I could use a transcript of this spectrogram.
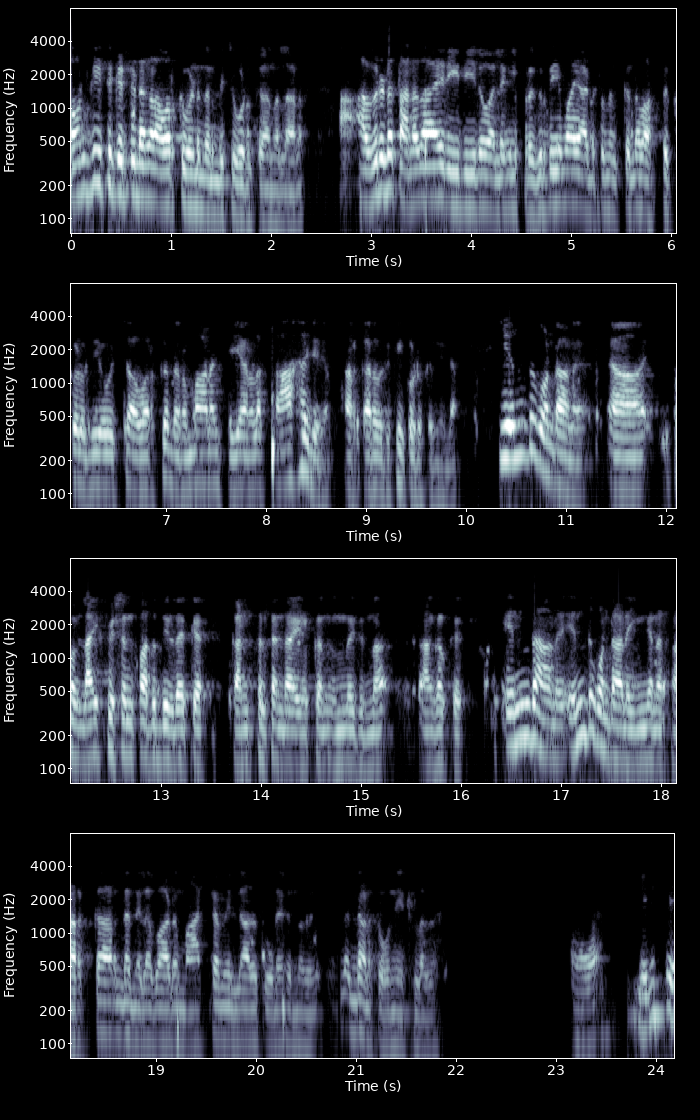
കോൺക്രീറ്റ് കെട്ടിടങ്ങൾ അവർക്ക് വേണ്ടി നിർമ്മിച്ചു കൊടുക്കുക എന്നുള്ളതാണ്. അവരുടെ തനതായ രീതിയിലോ അല്ലെങ്കിൽ പ്രകൃതിയുമായി അടുത്ത് നിൽക്കുന്ന വസ്തുക്കൾ ഉപയോഗിച്ച് അവർക്ക് നിർമ്മാണം ചെയ്യാനുള്ള സാഹചര്യം സർക്കാർ ഒരുക്കി കൊടുക്കുന്നില്ല. എന്തുകൊണ്ടാണ് ഇപ്പം ലൈഫ് മിഷൻ പദ്ധതിയുടെ ഒക്കെ കൺസൾട്ടന്റ് ആയൊക്കെ നിന്നിരുന്ന താങ്കൾക്ക് എന്താണ് എന്തുകൊണ്ടാണ് ഇങ്ങനെ സർക്കാരിന്റെ നിലപാട് മാറ്റമില്ലാതെ തുടരുന്നത്? എന്താണ് തോന്നിയിട്ടുള്ളത്? എനിക്ക്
